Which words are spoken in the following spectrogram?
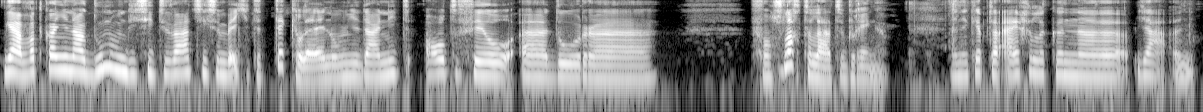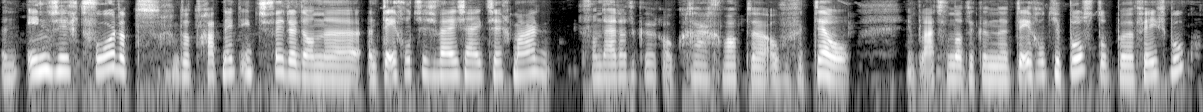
ja, wat kan je nou doen om die situaties een beetje te tackelen? En om je daar niet al te veel uh, door uh, van slag te laten brengen? En ik heb daar eigenlijk een, uh, ja, een, een inzicht voor. Dat, dat gaat net iets verder dan uh, een tegeltjeswijsheid, zeg maar. Vandaar dat ik er ook graag wat uh, over vertel. In plaats van dat ik een tegeltje post op Facebook.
